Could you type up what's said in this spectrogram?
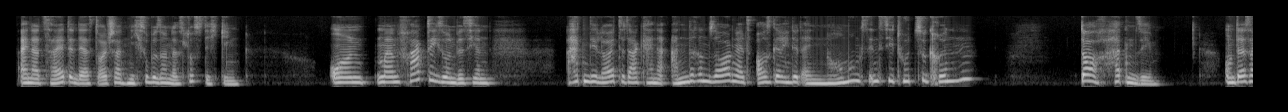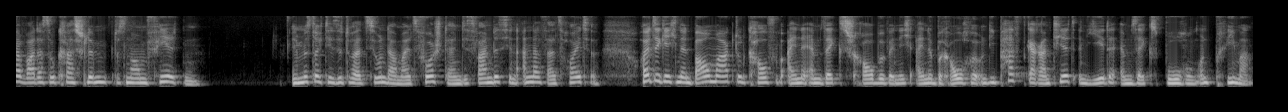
Einer Zeit, in der es Deutschland nicht so besonders lustig ging. Und man fragt sich so ein bisschen, hatten die Leute da keine anderen Sorgen, als ausgerechnet ein Normungsinstitut zu gründen? Doch, hatten sie. Und deshalb war das so krass schlimm, dass Normen fehlten. Ihr müsst euch die Situation damals vorstellen. Das war ein bisschen anders als heute. Heute gehe ich in den Baumarkt und kaufe eine M6-Schraube, wenn ich eine brauche. Und die passt garantiert in jede M6-Bohrung und prima.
